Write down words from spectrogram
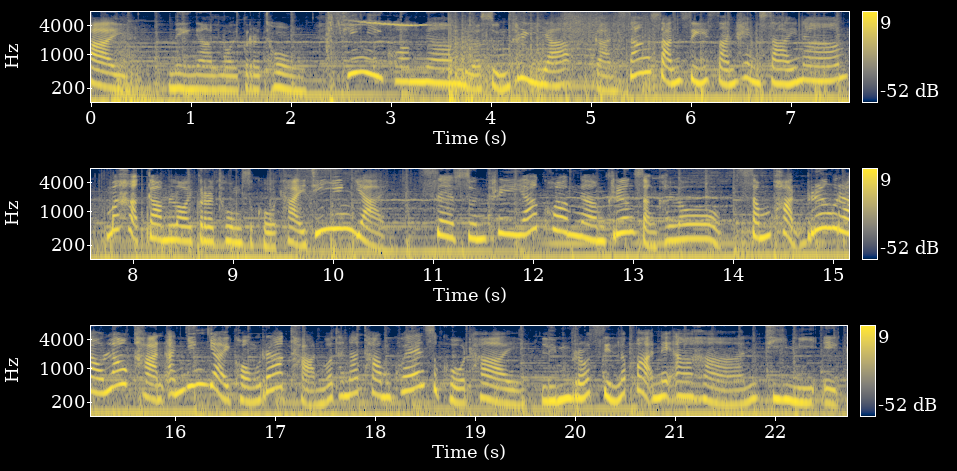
ทัย ในงานลอยกระทง ที่มีความงามเหนือสุนทรียะ การสร้างสรรค์สีสันแห่งสายน้ำ มหกรรมลอยกระทงสุโขทัยที่ยิ่งใหญ่ เสพสุนทรียะความงามเครื่องสังคโลก สัมผัสเรื่องราวเล่าขานอันยิ่งใหญ่ของรากฐานวัฒนธรรมแคว้นสุโขทัยลิ้มรสศิลปะในอาหารที่มีเอก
